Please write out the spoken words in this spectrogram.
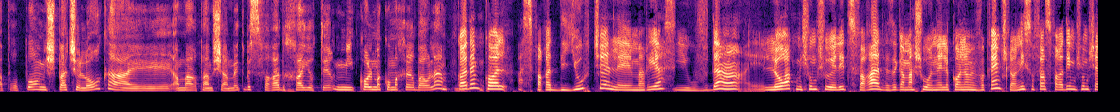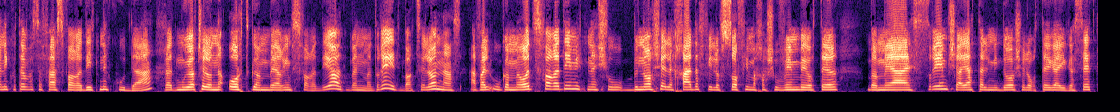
אפרופו משפט של אורקה אה, אמר פעם שהמת בספרד חי יותר מכל מקום אחר בעולם. קודם כל, הספרדיות של אה, מריאס היא עובדה, אה, לא רק משום שהוא יליד ספרד, וזה גם מה שהוא עונה לכל המבקרים שלו. אני סופר ספרדי משום שאני כותב בשפה הספרדית נקודה, והדמויות שלו נעות גם בערים ספרדיות, בין מדריד, ברצלונה, אבל הוא גם מאוד ספרדי מפני שהוא בנו של אחד הפילוסופים החשובים ביותר במאה ה-20, שהיה תלמידו של אורטגה איגסט.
